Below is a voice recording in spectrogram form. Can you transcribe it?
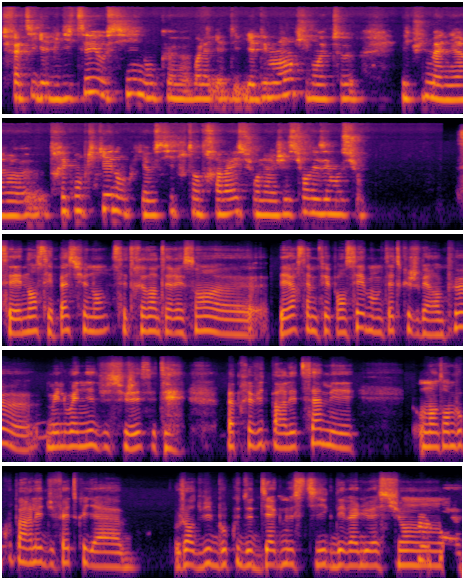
fatigabilité aussi. Donc, voilà, il y, a des, il y, a des, moments qui vont être vécus de manière très compliquée. Donc, il y a aussi tout un travail sur la gestion des émotions. C'est non, c'est passionnant, c'est très intéressant. Euh. D'ailleurs, ça me fait penser, bon, peut-être que je vais un peu euh, m'éloigner du sujet. C'était pas prévu de parler de ça, mais on entend beaucoup parler du fait qu'il y a aujourd'hui beaucoup de diagnostics, d'évaluations, mmh. euh,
